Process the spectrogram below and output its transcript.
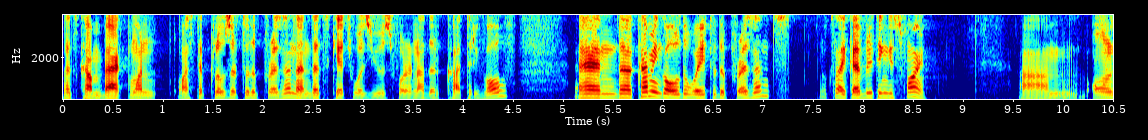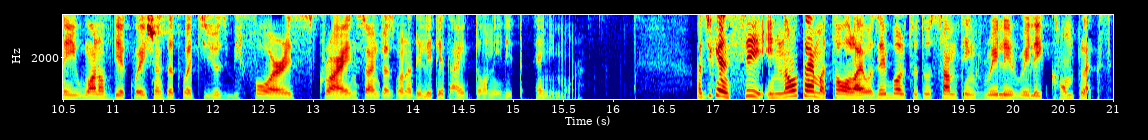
let's come back one one step closer to the present and that sketch was used for another cut revolve. And uh, coming all the way to the present looks like everything is fine. Um, only one of the equations that was used before is crying so I'm just gonna delete it. I don't need it anymore as you can see, in no time at all, I was able to do something really, really complex.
